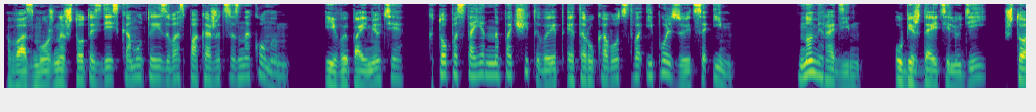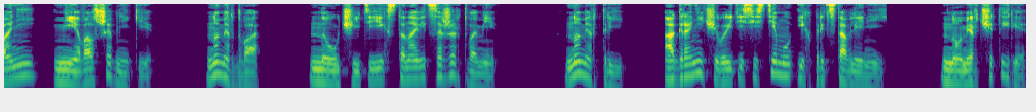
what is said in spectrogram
Возможно, что-то здесь кому-то из вас покажется знакомым и вы поймете, кто постоянно подсчитывает это руководство и пользуется им. Номер один. Убеждайте людей, что они не волшебники. Номер два. Научите их становиться жертвами. Номер три. Ограничивайте систему их представлений. Номер четыре.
